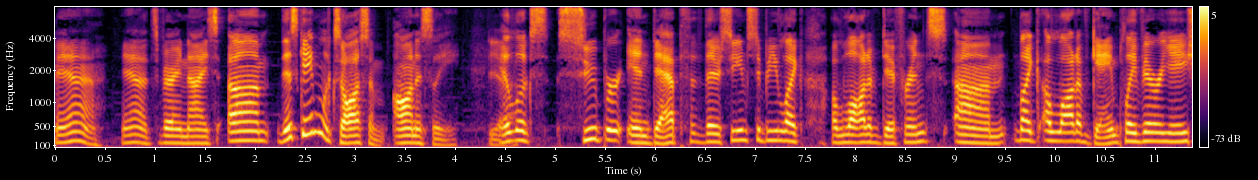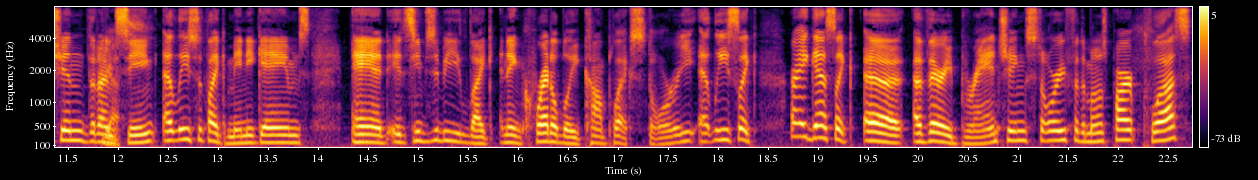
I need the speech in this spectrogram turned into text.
yeah, yeah, it's very nice. Um, this game looks awesome, honestly. Yeah. It looks super in depth. There seems to be like a lot of difference, um, like a lot of gameplay variation that I'm Yes. seeing, at least with like mini games, and it seems to be like an incredibly complex story. At least like, or I guess like a a very branching story for the most part. Plus,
